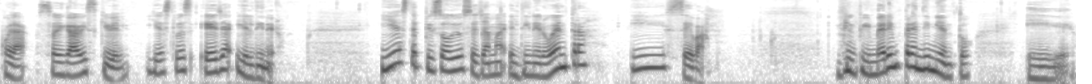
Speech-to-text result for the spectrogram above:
Hola, soy Gaby Esquivel y esto es Ella y el Dinero. Y este episodio se llama El dinero entra y se va. Mi primer emprendimiento, eh,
